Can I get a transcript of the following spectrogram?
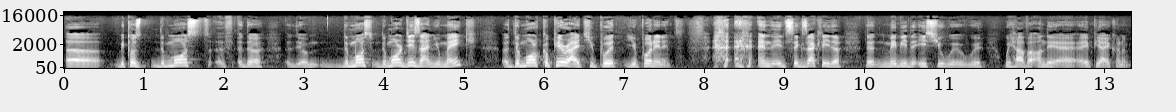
Uh, because the most the, the, um, the most the more design you make, uh, the more copyright you put you put in it, and it's exactly the, the maybe the issue we we, we have on the uh, API economy.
